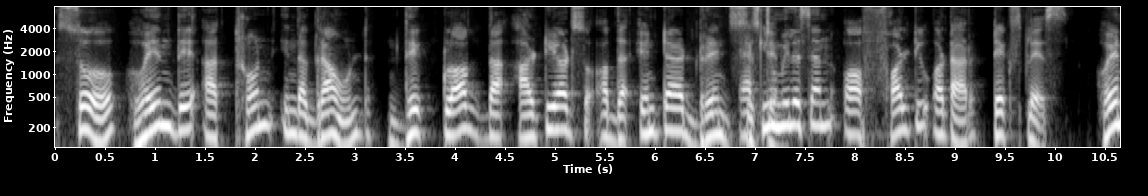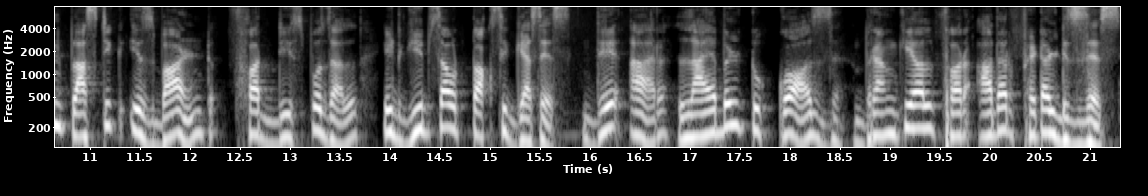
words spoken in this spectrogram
So, when they are thrown in the ground, they clog the arteries of the entire drainage system. Accumulation of faulty water takes place. When plastic is burnt for disposal, it gives out toxic gases. They are liable to cause bronchial for other fatal diseases.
